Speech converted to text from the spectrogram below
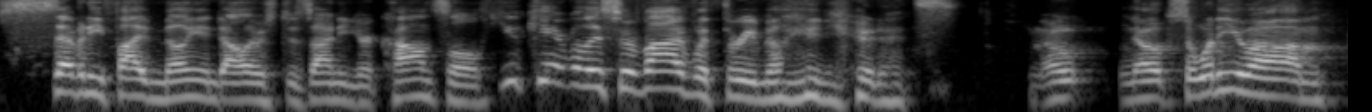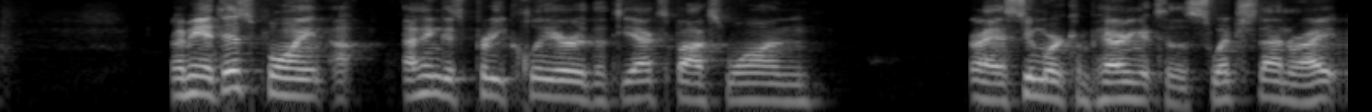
75 million dollars designing your console, you can't really survive with 3 million units. Nope, nope. So what do you um? I mean, at this point, I think it's pretty clear that the Xbox One. I assume we're comparing it to the Switch, then, right?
